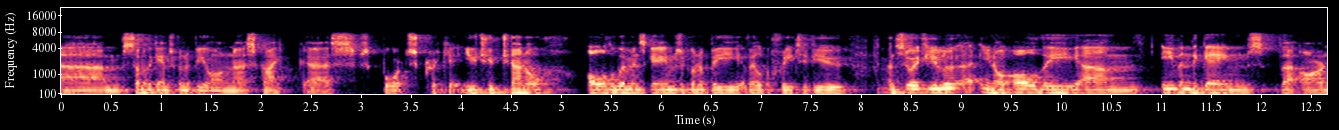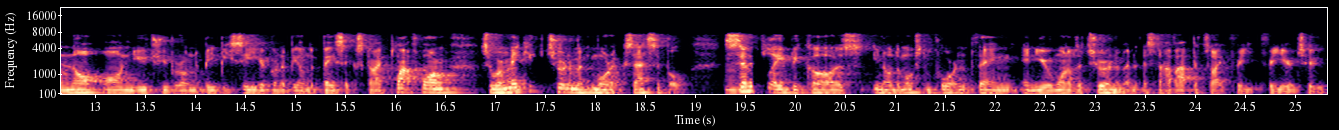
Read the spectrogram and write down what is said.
Um, some of the games are going to be on uh, Sky uh, Sports Cricket YouTube channel all the women's games are going to be available free to view. And so if you look at, you know, all the, um, even the games that are not on YouTube or on the BBC you're going to be on the basic Sky platform. So we're making the tournament more accessible. Mm. simply because you know the most important thing in year one of the tournament is to have appetite for for year two.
